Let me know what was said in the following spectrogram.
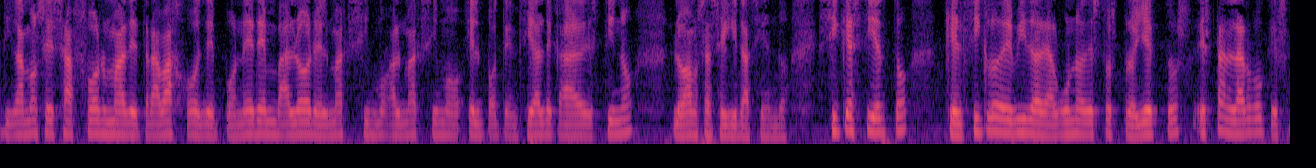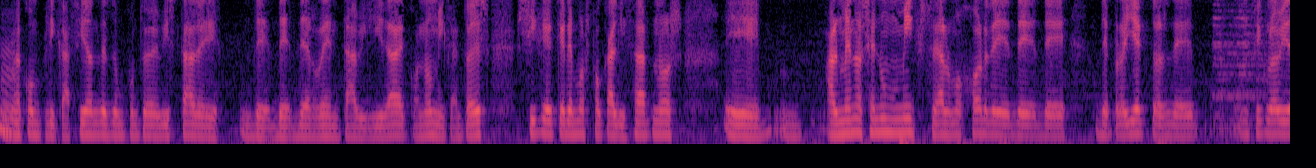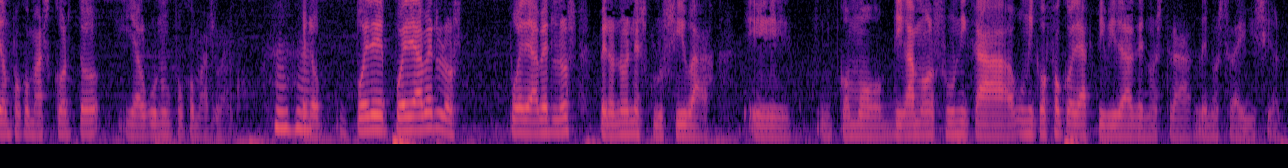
digamos esa forma de trabajo de poner en valor el máximo al máximo el potencial de cada destino lo vamos a seguir haciendo sí que es cierto que el ciclo de vida de alguno de estos proyectos es tan largo que es una hmm. complicación desde un punto de vista de, de, rentabilidad económica. Entonces sí que queremos focalizarnos eh, al menos en un mix a lo mejor de, proyectos de un ciclo de vida un poco más corto y alguno un poco más largo. Pero puede, puede haberlos, puede haberlos, pero no en exclusiva. Eh, como digamos única único foco de actividad de nuestra de nuestra división.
